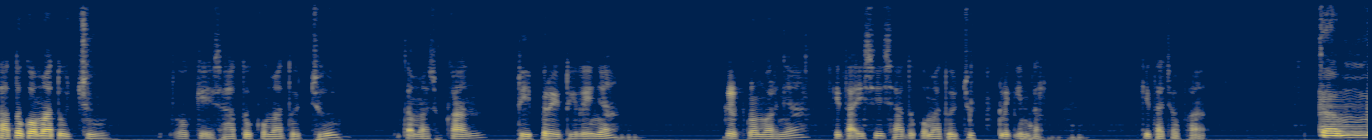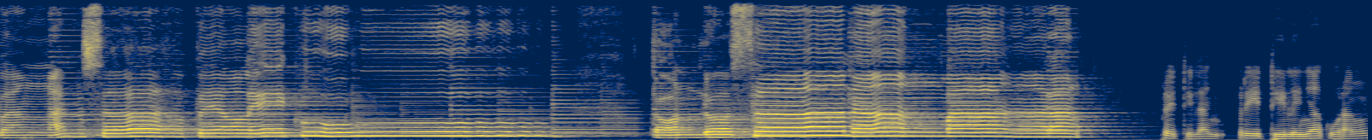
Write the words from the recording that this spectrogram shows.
satu koma tujuh. Oke satu koma tujuh kita masukkan. Di pre delay-nya. Klik nomornya kita isi 1,7 klik enter. Kita coba Kembangan sepeleku Tondo senang marang. Predelenya kurang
